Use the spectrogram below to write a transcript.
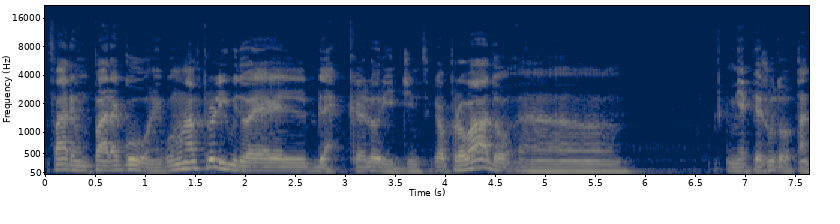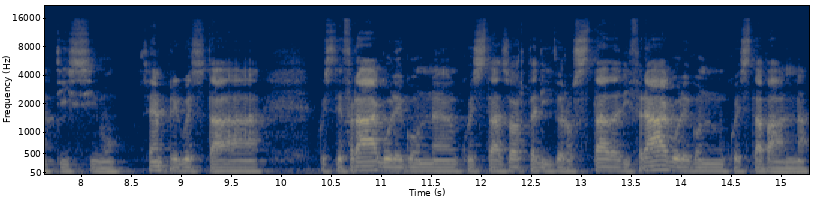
fare un paragone con un altro liquido è il Black, l'Origins, che ho provato, eh, mi è piaciuto tantissimo, sempre questa queste fragole con questa sorta di crostata di fragole con questa panna.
